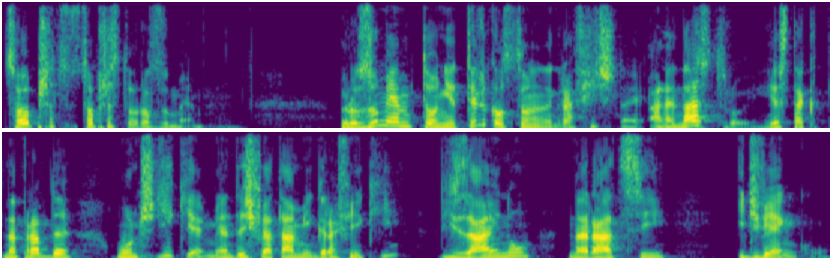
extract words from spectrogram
Co, co przez to rozumiem? Rozumiem to nie tylko od strony graficznej, ale nastrój jest tak naprawdę łącznikiem między światami grafiki, designu, narracji i dźwięku.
